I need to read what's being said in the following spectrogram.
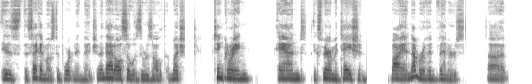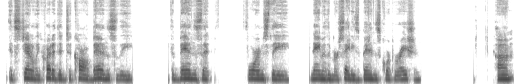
is the second most important invention. And that also was the result of much tinkering and experimentation by a number of inventors. Uh, it's generally credited to Carl Benz, the the Benz that forms the name of the Mercedes Benz Corporation. Um,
